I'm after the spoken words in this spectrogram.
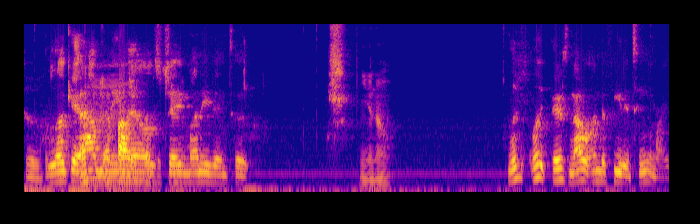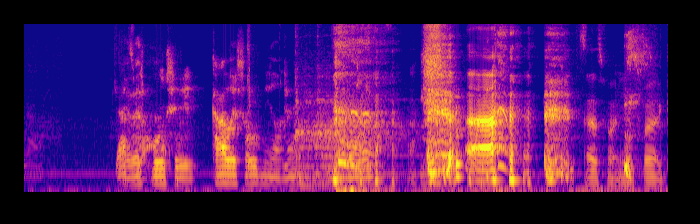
so? Look at how many that L's helps Jay. Money then took. You know. Look, look, there's no undefeated team right now. Yeah, That's that's bullshit. Kyler sold me on that. Uh, that's funny as fuck.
